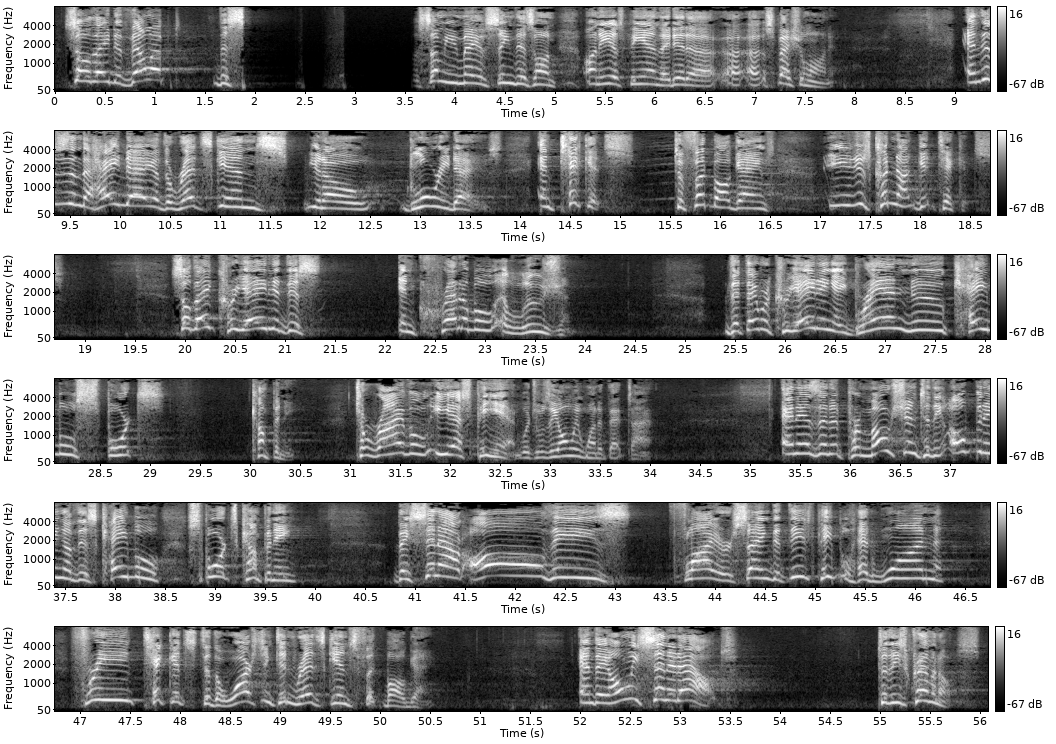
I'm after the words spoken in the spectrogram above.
So they developed this. Some of you may have seen this on, on ESPN. They did a, a, a special on it. And this is in the heyday of the Redskins, you know, glory days. And tickets to football games, you just could not get tickets. So they created this incredible illusion that they were creating a brand new cable sports company to rival ESPN, which was the only one at that time. And as a promotion to the opening of this cable sports company, they sent out all these flyers saying that these people had won free tickets to the Washington Redskins football game. And they only sent it out to these criminals.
